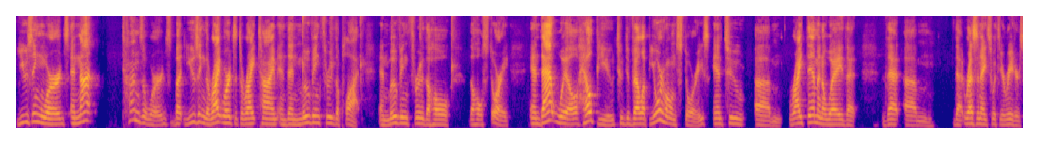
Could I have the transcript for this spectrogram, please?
using words and not tons of words, but using the right words at the right time, and then moving through the plot and moving through the whole the whole story and that will help you to develop your own stories and to um, write them in a way that that um, that resonates with your readers.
